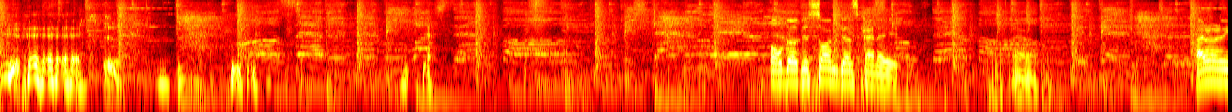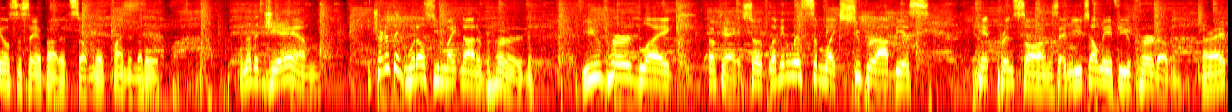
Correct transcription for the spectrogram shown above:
although this song does kind of, I don't know. I don't have anything else to say about it, so I'm gonna find another another jam. I'm trying to think what else you might not have heard. You've heard like okay, so let me list some like super obvious hit Prince songs, and you tell me if you've heard them. All right.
